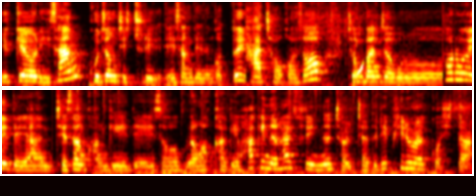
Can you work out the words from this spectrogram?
6개월 이상 고정 지출이 예상되는 것들 다 적어서 전반적으로 서로에 대한 재산 관계에 대해서 명확하게 확인을 할 수 있는 절차들이 필요할 것이다.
